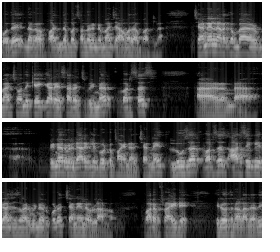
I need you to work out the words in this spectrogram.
போகுது. இந்த இந்த சொன்ன ரெண்டு மேட்ச் அகமதாபாத்தில் சென்னையில் நடக்கும் மேட்ச் வந்து KKR SRH winner versus and winner will directly go to final Chennai loser versus RCB Rajasthan winner கூட சென்னையில் விளாடணும் வர ஃப்ரைடே இருபத்தி நாலாம் தேதி.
